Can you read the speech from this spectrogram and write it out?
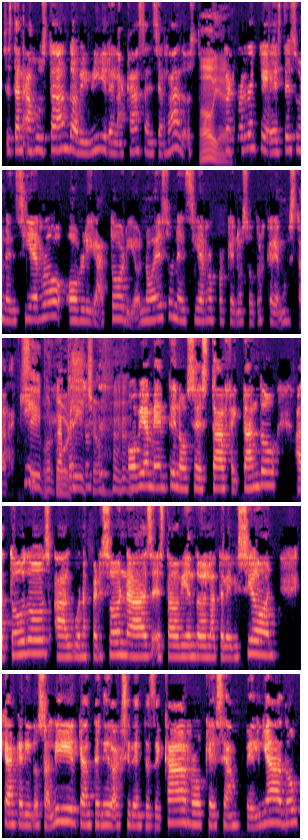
se están ajustando a vivir en la casa encerrados. Oh, yeah. Recuerden que este es un encierro obligatorio, no es un encierro porque nosotros queremos estar aquí. Sí, por capricho. Obviamente nos está afectando a todos, a algunas personas, he estado viendo en la televisión que han querido salir, que han tenido accidentes de carro, que se han peleado.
